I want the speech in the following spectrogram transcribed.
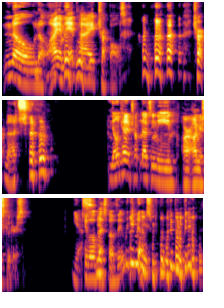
No, no, I am anti truck balls. truck nuts. The only kind of truck nuts you need are on your scooters. yes. Your little Vespa, the little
